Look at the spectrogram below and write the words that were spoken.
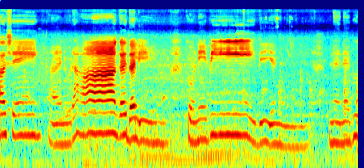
ಭಾಷೆ ಅನುರಾಗದಲ್ಲಿ ಕೊನೆ ಬೀದಿಯನ್ನು ನನಗೂ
